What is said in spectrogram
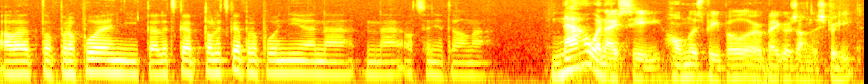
ale to propojení, to lidské, to lidské propojení je ne, neocenitelné. Now, when I see homeless people or beggars on the street,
